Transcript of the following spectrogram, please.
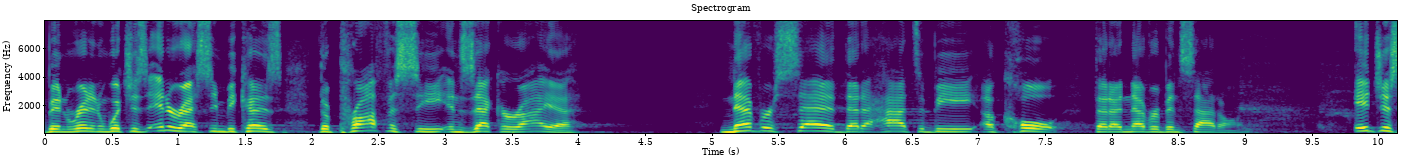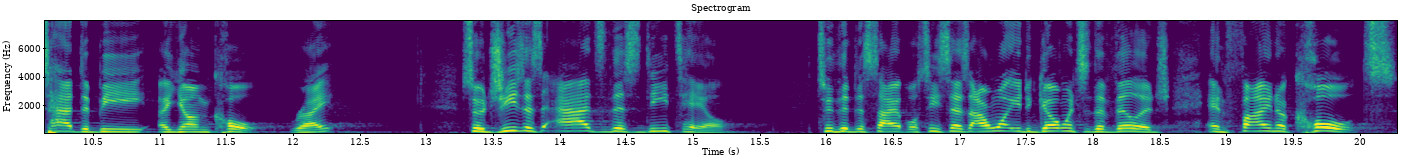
been ridden, which is interesting because the prophecy in Zechariah never said that it had to be a colt that had never been sat on. It just had to be a young colt, right? So Jesus adds this detail to the disciples. He says, I want you to go into the village and find a colt,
